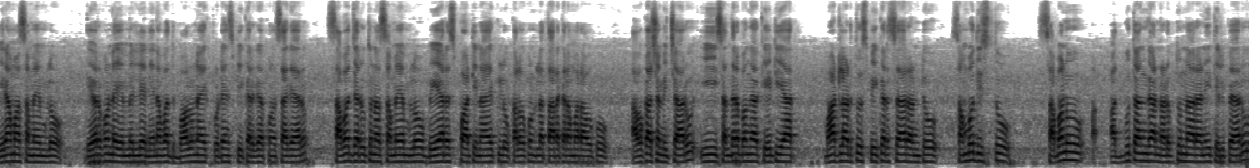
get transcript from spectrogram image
విరామ సమయంలో దేవరకొండ ఎమ్మెల్యే నేనవద్ బాలునాయక్ ప్రొటెన్ స్పీకర్గా కొనసాగారు. సభ జరుగుతున్న సమయంలో బీఆర్ఎస్ పార్టీ నాయకులు కల్వకుంట్ల తారక రామారావుకు అవకాశం ఇచ్చారు. ఈ సందర్భంగా కేటీఆర్ మాట్లాడుతూ స్పీకర్ సార్ అంటూ సంబోధిస్తూ సభను అద్భుతంగా నడుపుతున్నారని తెలిపారు.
